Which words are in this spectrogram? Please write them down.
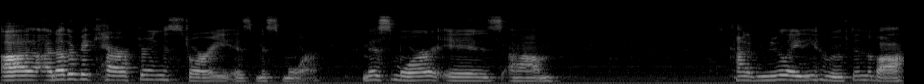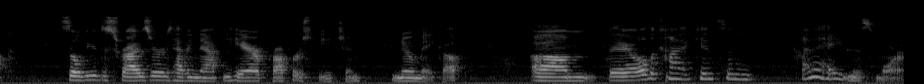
Uh, another big character in the story is Miss Moore. Miss Moore is um, kind of the new lady who moved in the Bach. Sylvia describes her as having nappy hair, proper speech, and no makeup. Um, they all the kind of kids and kind of hate Miss Moore.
